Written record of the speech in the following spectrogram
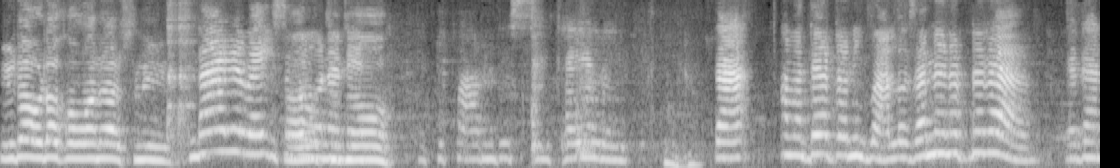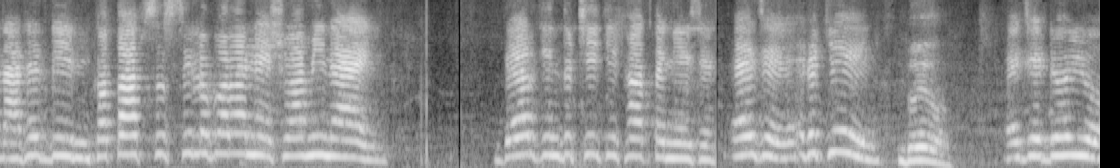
এটা ওটা কমানে আসলি না রে ভাই কিছু আর পাবো না তো রে। তো- একটু পান দিচ্ছি খাইয়ে লই। তা আমাদের ওটা অনেক ভালো জানেন আপনারা? এটা নাটের দিন কত আফসোস ছিল পরানে স্বামী নাই। দেয়ার কিন্তু ঠিকই খাতে নিয়েছে এই যে এটা কি? দইও। এই যে ডইও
